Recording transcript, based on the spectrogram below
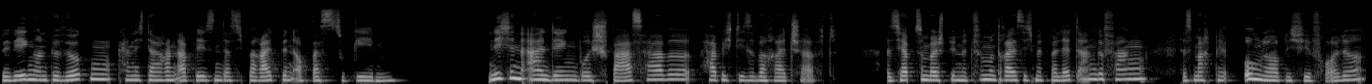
bewegen und bewirken kann ich daran ablesen, dass ich bereit bin, auch was zu geben nicht in allen Dingen, wo ich Spaß habe, habe ich diese Bereitschaft. Also ich habe zum Beispiel mit 35 mit Ballett angefangen. Das macht mir unglaublich viel Freude.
